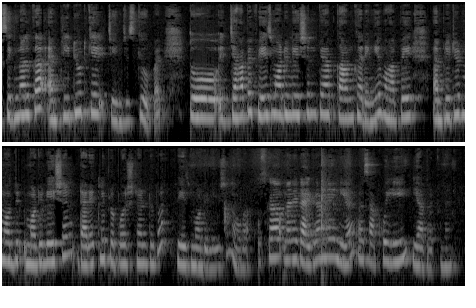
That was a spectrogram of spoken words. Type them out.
सिग्नल uh, का एम्पलीट्यूड के चेंजेस के ऊपर। तो जहाँ पे फ़ेज़ मॉड्यूलेशन पे आप काम करेंगे वहाँ पे amplitude modulation directly proportional to the phase modulation होगा। उसका मैंने डायग्राम नहीं लिया बस आपको यही याद रखना है।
